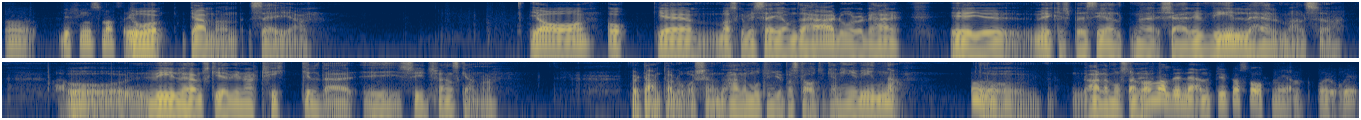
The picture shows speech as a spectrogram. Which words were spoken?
Ja, Det finns material. Då kan man säga. Ja, och eh, vad ska vi säga om det här då? då? Det här är ju mycket speciellt med käre Wilhelm alltså. Och Wilhelm skrev ju en artikel där i Sydsvenskan va? för ett antal år sedan. Han är mot den djupa staten kan ingen vinna. Mm. Och alla måste Sen har de aldrig nämnt djupa staten igen, vad jag vet.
